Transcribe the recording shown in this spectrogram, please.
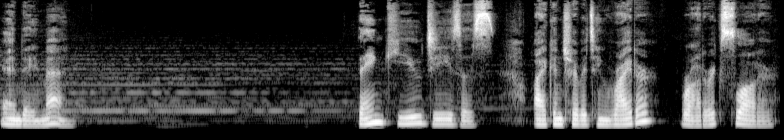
and amen. Thank You, Jesus, by contributing writer Broderick Slaughter.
